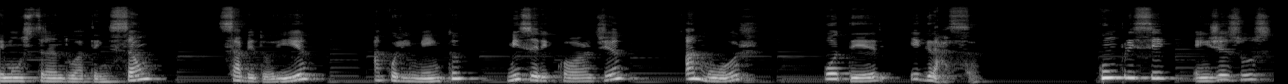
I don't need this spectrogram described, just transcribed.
demonstrando atenção, sabedoria, acolhimento, misericórdia, amor, poder e graça. Cumpre-se em Jesus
